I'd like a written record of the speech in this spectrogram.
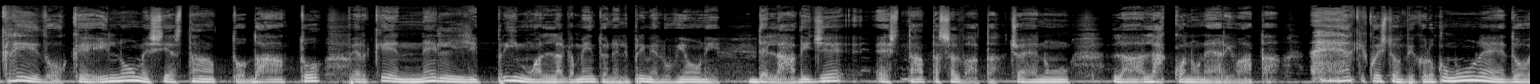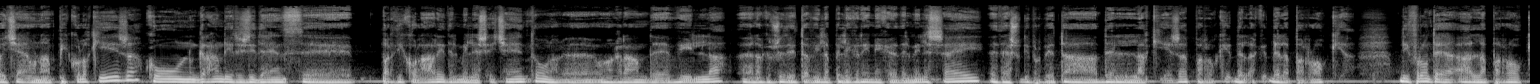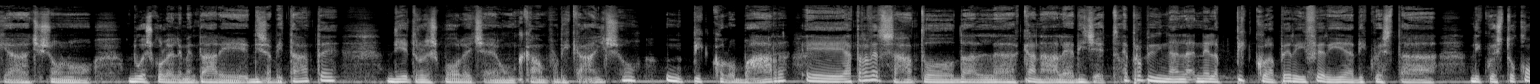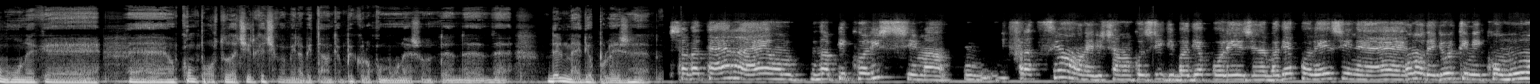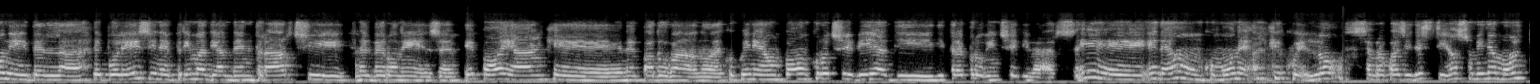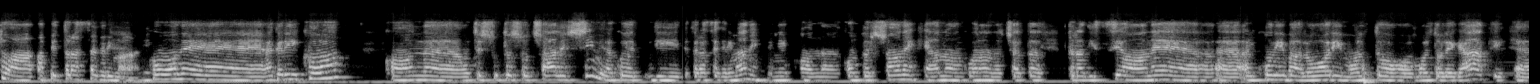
Credo che il nome sia stato dato perché nel primo allagamento e nelle prime alluvioni dell'Adige è stata salvata, cioè non, la, l'acqua non è arrivata. E anche questo è un piccolo comune dove c'è una piccola chiesa con grandi residenze particolari del 1600, una, eh, una grande villa, eh, la cosiddetta Villa Pellegrini che è del 1600, adesso di proprietà della chiesa, parrocchia, della, della, parrocchia. Di fronte alla parrocchia ci sono due scuole elementari disabitate, dietro le scuole c'è un campo di calcio, un piccolo bar e attraversato dal canale Adigetto. È proprio in, nella piccola periferia di, questa, di questo comune che è composto da circa 5.000 abitanti, un piccolo comune de, de, de, del medio polese. Salvaterra è un, una piccolissima mm, frazione, diciamo così, di Badia Polesine. Badia Polesine è uno degli ultimi comuni del, del Polesine prima di addentrarci nel Veronese e poi anche nel Padovano. Ecco. Quindi è un po' un crocevia di, di tre province diverse e, ed è un comune, anche quello, sembra quasi destino, assomiglia molto a, a Petrazza Grimani, comune agricolo con eh, un tessuto sociale simile a quello di Terrazza Grimani, quindi con, con, persone che hanno ancora una certa tradizione, eh, alcuni valori molto, molto legati eh,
